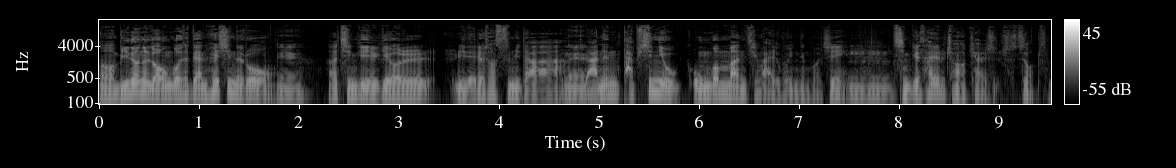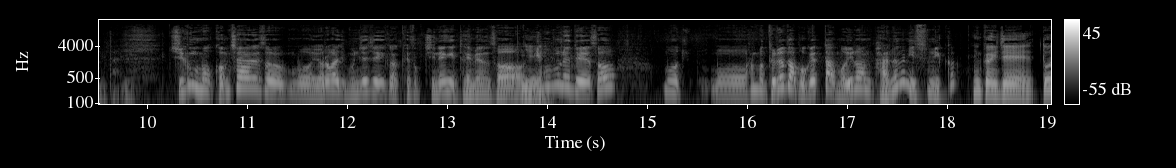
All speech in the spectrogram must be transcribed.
어, 민원을 넣은 것에 대한 회신으로 예. 아, 징계 1개월이 내려졌습니다. 네. 라는 답신이 온 것만 지금 알고 있는 거지 음흠. 징계 사유를 정확히 알 수 없습니다. 예. 지금 뭐 검찰에서 뭐 여러 가지 문제 제기가 계속 진행이 되면서 예. 이 부분에 대해서 뭐, 뭐, 한번 들여다보겠다, 뭐, 이런 반응은 있습니까? 그러니까 이제 또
